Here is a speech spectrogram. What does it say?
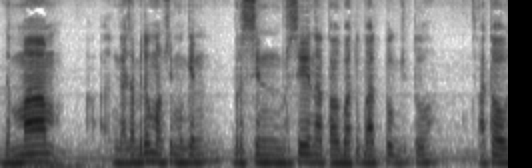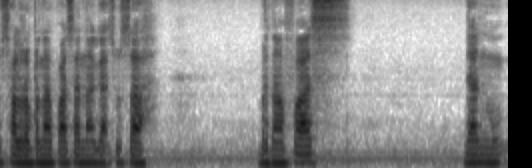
demam? Nggak sampai demam sih mungkin bersin bersin atau batuk-batuk gitu. Atau saluran pernapasan agak susah bernafas. Dan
